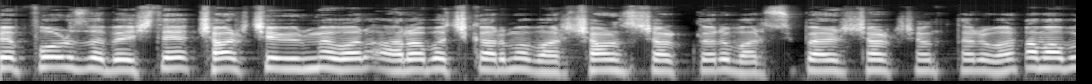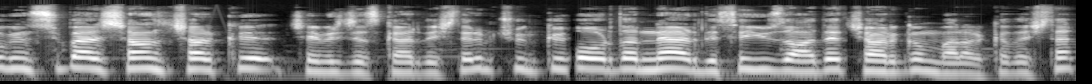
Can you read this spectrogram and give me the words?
ve Forza 5'te çark çevirme var. Araba çıkarma var. Şans çarkları var. Süper çark çarkları var. Ama bugün süper şans çarkı çevireceğiz kardeşlerim. Çünkü orada neredeyse 100 adet çarkım var arkadaşlar.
